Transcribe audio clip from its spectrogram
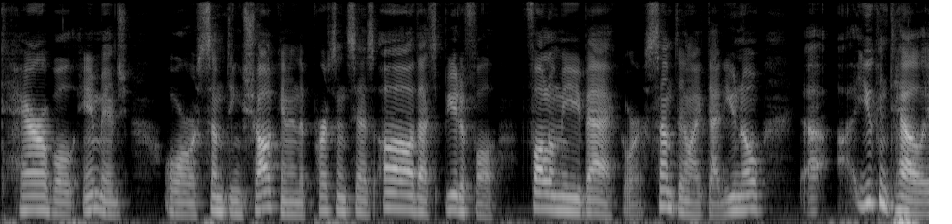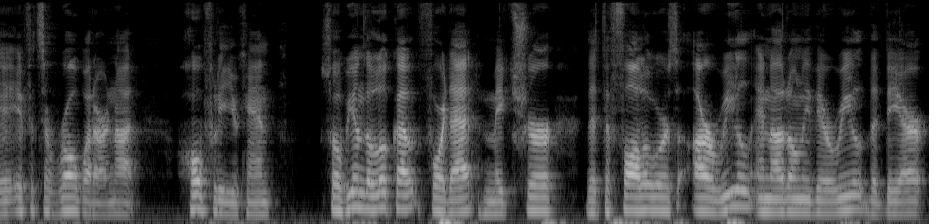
terrible image or something shocking, and the person says, Oh, that's beautiful, follow me back, or something like that. You know, uh, you can tell if it's a robot or not. Hopefully, you can. So be on the lookout for that. Make sure that the followers are real and not only they're real, that they are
